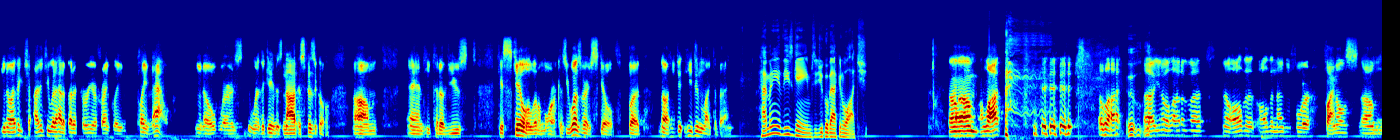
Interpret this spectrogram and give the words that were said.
you know. I think I think he would have had a better career, frankly, playing now. you know, whereas where the game is not as physical. Um, and he could have used his skill a little more because he was very skilled. But no, he did, he didn't like to bang. How many of these games did you go back and watch? Um, a lot. a lot. Uh, you know, a lot of uh, you know all the all the '94 finals. Um,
